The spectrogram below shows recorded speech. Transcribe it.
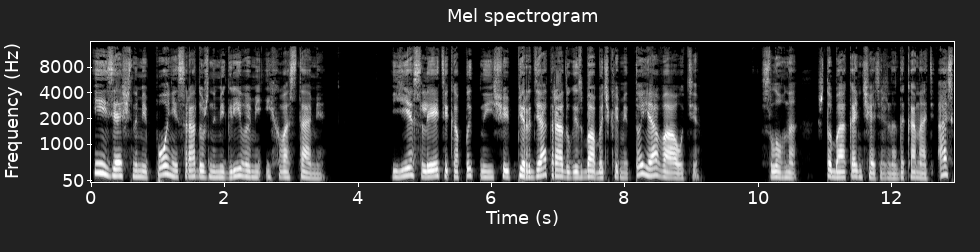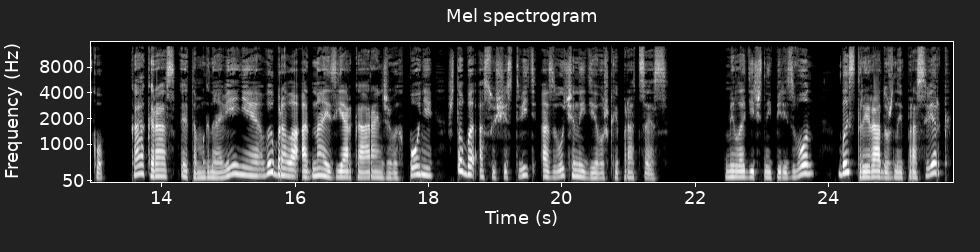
и изящными пони с радужными гривами и хвостами. Если эти копытные еще и пердят радугой с бабочками, то я в ауте. Словно, чтобы окончательно доконать Аську, как раз это мгновение выбрала одна из ярко-оранжевых пони, чтобы осуществить озвученный девушкой процесс. Мелодичный перезвон быстрый радужный просверк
